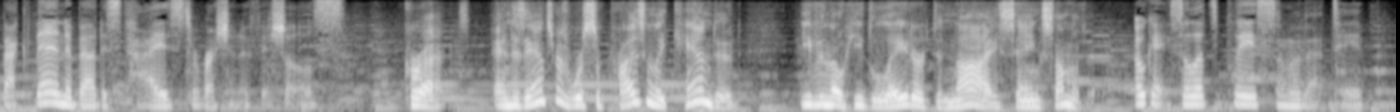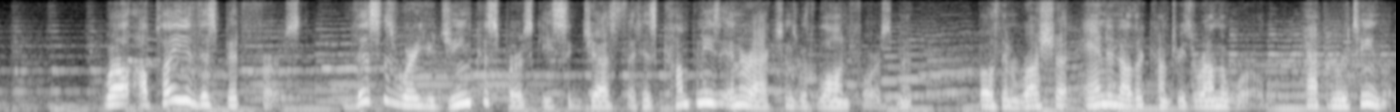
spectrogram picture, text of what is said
back then about his ties to Russian officials. Correct. And his answers were surprisingly candid, even though he'd later deny saying some of it. Okay, so let's play some of that tape. Well, I'll play you this bit first. This is where Eugene Kaspersky suggests that his company's interactions with law enforcement, both in Russia and in other countries around the world, happen routinely.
